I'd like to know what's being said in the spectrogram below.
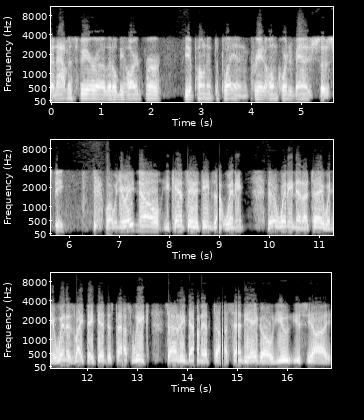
an atmosphere uh, that'll be hard for the opponent to play in, create a home court advantage, so to speak. Well, when you're 8 0, you can't say the team's not winning. They're winning, and I tell you, when you win as like they did this past week, Saturday down at uh, San Diego, U, UCI,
